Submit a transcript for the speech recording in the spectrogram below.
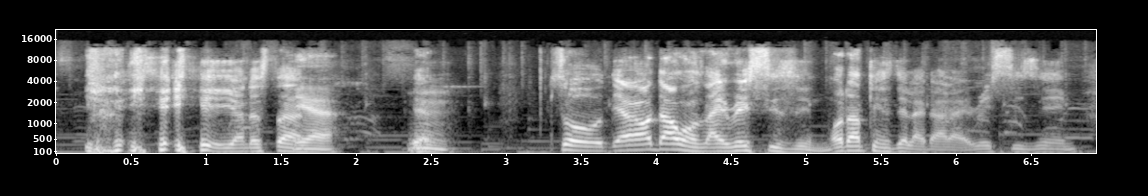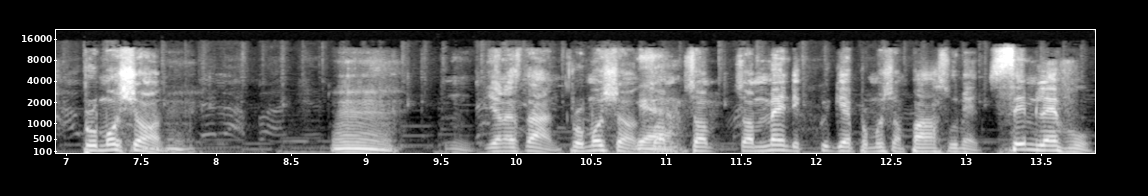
you understand? Yeah. Yeah. Mm. So there are other ones like racism, other things there like that, like racism, promotion. Mm. Mm, You understand? Promotion. Yeah. Some some some men they quick get promotion past women. Same level,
